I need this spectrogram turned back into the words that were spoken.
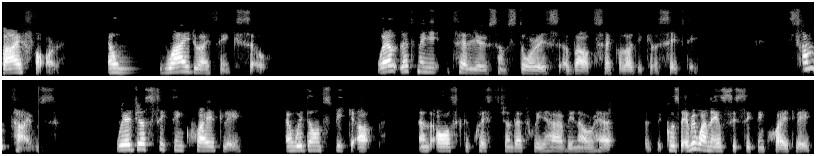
by far. And why do I think so? Well, let me tell you some stories about psychological safety. Sometimes we're just sitting quietly and we don't speak up and ask the question that we have in our head because everyone else is sitting quietly,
